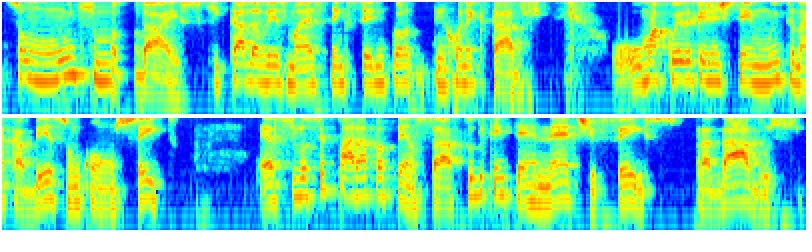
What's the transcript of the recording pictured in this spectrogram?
são muitos modais que cada vez mais têm que ser interconectados. Uma coisa que a gente tem muito na cabeça, um conceito, é se você parar para pensar tudo que a internet fez para dados,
